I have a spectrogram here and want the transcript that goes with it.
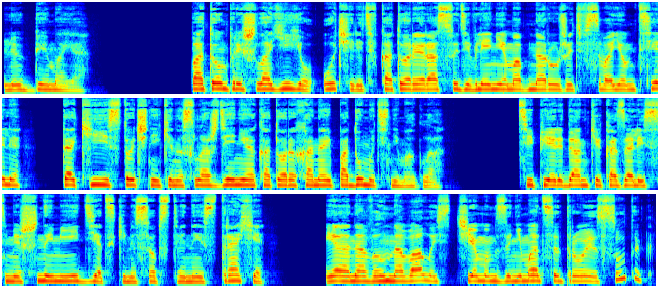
любимая». Потом пришла ее очередь, в который раз с удивлением обнаружить в своем теле такие источники наслаждения, о которых она и подумать не могла. Теперь Данке казались смешными и детскими собственные страхи, и она волновалась, чем им заниматься трое суток.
